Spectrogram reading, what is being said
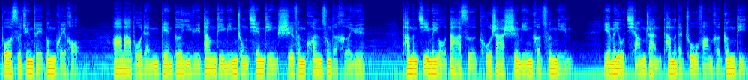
波斯军队崩溃后，阿拉伯人便得以与当地民众签订十分宽松的合约。他们既没有大肆屠杀市民和村民，也没有强占他们的住房和耕地。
